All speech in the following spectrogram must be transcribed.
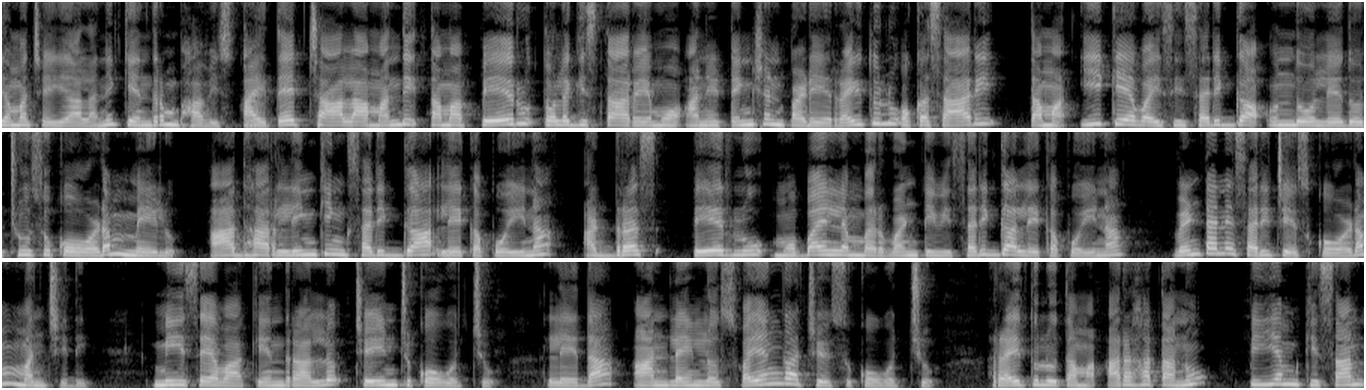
జమ చేయాలని కేంద్రం భావిస్తుంది. అయితే చాలా మంది తమ పేరు తొలగిస్తారేమో అని టెన్షన్ పడే రైతులు ఒకసారి తమ ఈకేవైసీ సరిగ్గా ఉందో లేదో చూసుకోవడం మేలు. ఆధార్ లింకింగ్ సరిగ్గా లేకపోయినా అడ్రస్ పేర్లు మొబైల్ నెంబర్ వంటివి సరిగ్గా లేకపోయినా వెంటనే సరి చేసుకోవడం మంచిది. మీ సేవా కేంద్రాల్లో చేయించుకోవచ్చు లేదా ఆన్లైన్లో స్వయంగా చేసుకోవచ్చు. రైతులు తమ అర్హతను పిఎం కిసాన్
